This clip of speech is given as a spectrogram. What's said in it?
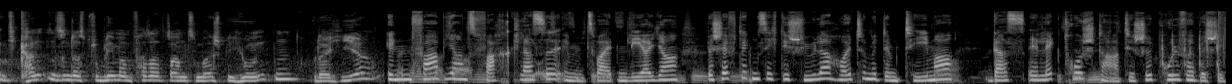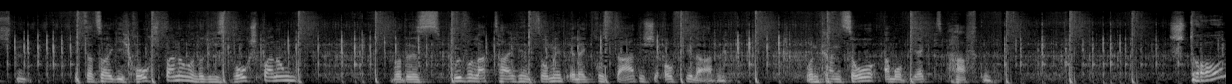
Die Kanten sind das Problem am Fahrradrahmen zum Beispiel hier unten oder hier. In Fabians Fachklasse im zweiten Lehrjahr beschäftigen sich die Schüler heute mit dem Thema das elektrostatische Pulverbeschichten. Jetzt erzeuge ich Hochspannung und durch diese Hochspannung wird das Pulverlackteilchen somit elektrostatisch aufgeladen und kann so am Objekt haften. Strom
